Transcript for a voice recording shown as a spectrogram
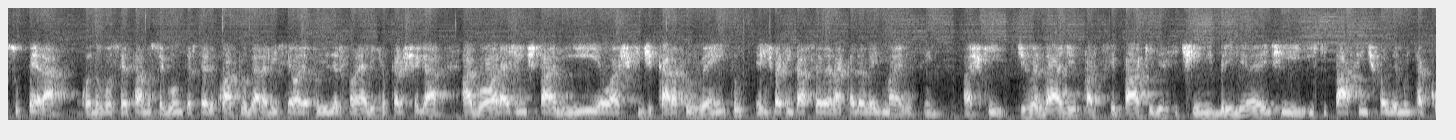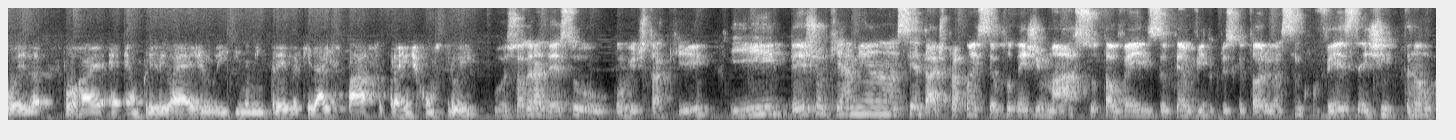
superar. Quando você tá no segundo, terceiro, quarto lugar ali, você olha pro líder e fala, é ali que eu quero chegar. Agora a gente tá ali, eu acho que de cara pro vento, a gente vai tentar acelerar cada vez mais, assim. Acho que, de verdade, participar aqui desse time brilhante e, e que tá afim de fazer muita coisa, porra, é, é um privilégio e, e, numa empresa que dá espaço pra gente construir. Eu só agradeço o convite de estar aqui e deixo aqui a minha ansiedade para conhecer. Eu tô desde março, talvez eu tenha vindo pro escritório umas cinco vezes desde então.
